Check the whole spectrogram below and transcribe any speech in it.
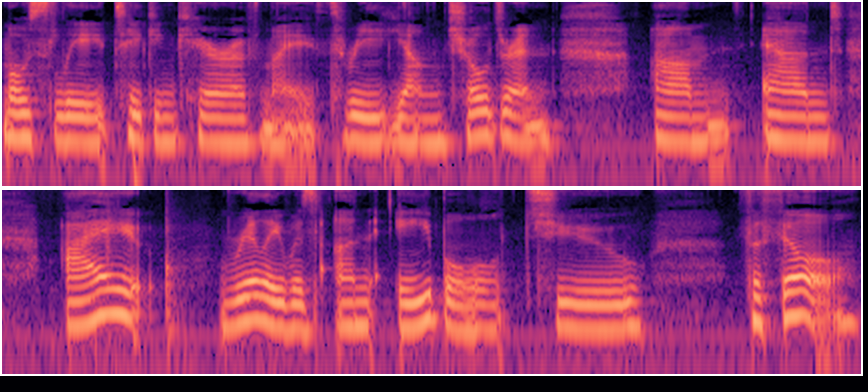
mostly taking care of my three young children. Um, and I really was unable to fulfill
